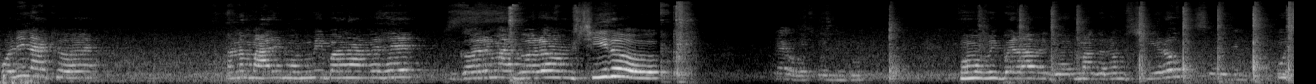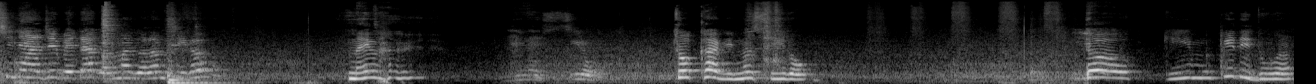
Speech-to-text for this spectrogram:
ખોલી નાખ્યો હે. અને મારી મમ્મી બનાવે છે ગરમા ગરમ શીરો. મમ્મી બનાવે ગરમા ગરમ શીરો. પૂછીને આજે બેટા ગરમા ગરમ શીરો. નહીં શીરો. ચોખ્ખા ઘીનો શીરો. તો ઘી મૂકી દીધું હે.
